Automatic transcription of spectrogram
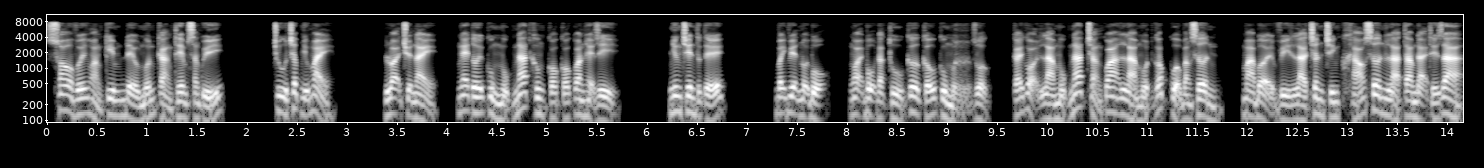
so với hoàng kim đều muốn càng thêm sang quý. Chu chấp nhíu mày. Loại chuyện này nghe tới cùng mục nát không có, có quan hệ gì. Nhưng trên thực tế bệnh viện nội bộ ngoại bộ đặc thù cơ cấu cùng mở ruột cái gọi là mục nát chẳng qua là một góc của băng sơn, mà bởi vì là chân chính kháo sơn là tam đại thế gia,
